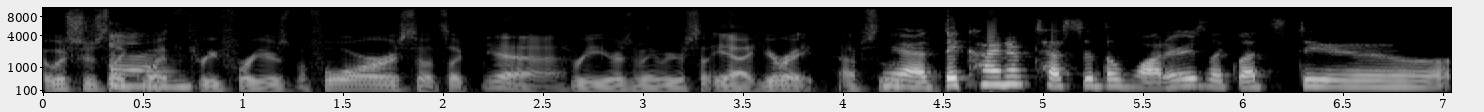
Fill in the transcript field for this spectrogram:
it was just like what Um, three, four years before, so it's like Yeah. three years maybe or something. Yeah, you're right. Absolutely. Yeah, they kind of tested the waters. Like, let's do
